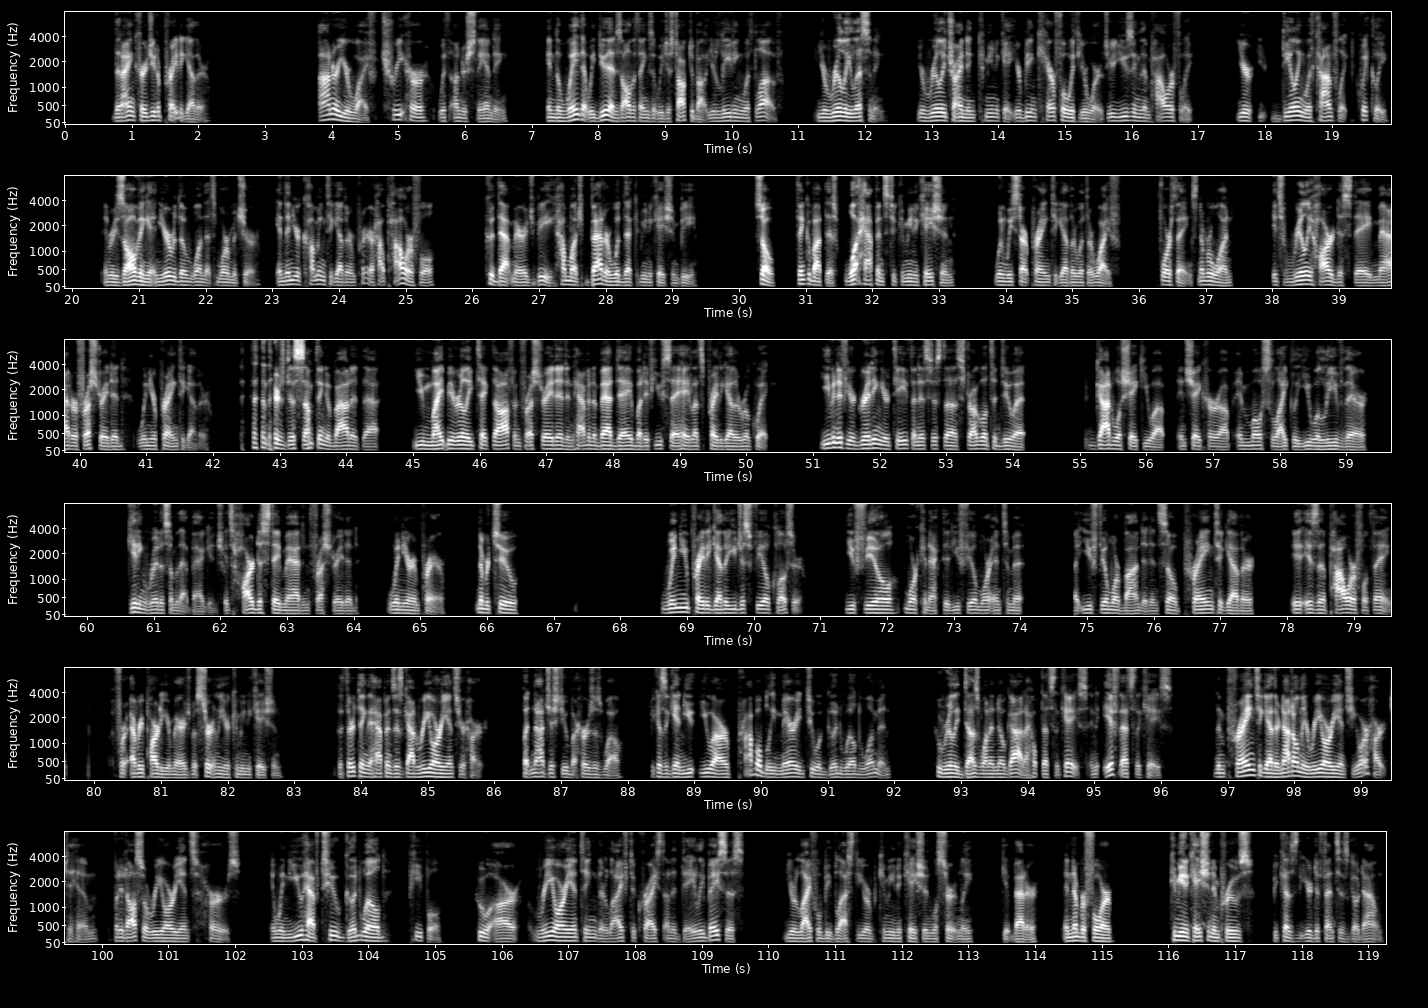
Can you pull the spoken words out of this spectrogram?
then I encourage you to pray together. Honor your wife, treat her with understanding. And the way that we do that is all the things that we just talked about. You're leading with love. you're really listening. You're really trying to communicate. You're being careful with your words. You're using them powerfully. You're dealing with conflict quickly and resolving it, and you're the one that's more mature. And then you're coming together in prayer. How powerful could that marriage be? How much better would that communication be? So think about this. What happens to communication when we start praying together with our wife? Four things. Number one, it's really hard to stay mad or frustrated when you're praying together. There's just something about it that you might be really ticked off and frustrated and having a bad day. But if you say, hey, let's pray together real quick, even if you're gritting your teeth and it's just a struggle to do it, God will shake you up and shake her up. And most likely you will leave there getting rid of some of that baggage. It's hard to stay mad and frustrated when you're in prayer. Number two, when you pray together, you just feel closer. You feel more connected. You feel more intimate. Uh, you feel more bonded. And so praying together is a powerful thing for every part of your marriage, but certainly your communication. The third thing that happens is God reorients your heart, but not just you, but hers as well. Because again, you, you are probably married to a good willed woman who really does want to know God. I hope that's the case. And if that's the case, then praying together not only reorients your heart to Him, but it also reorients hers. And when you have two good willed people who are reorienting their life to Christ on a daily basis, your life will be blessed. Your communication will certainly get better. And number four, communication improves because your defenses go down.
